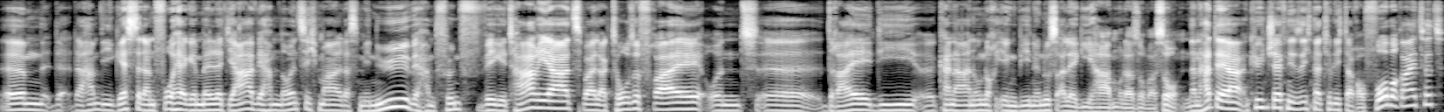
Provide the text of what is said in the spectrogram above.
ähm, da, da, haben die Gäste dann vorher gemeldet, ja, wir haben 90 Mal das Menü, wir haben fünf Vegetarier, zwei laktosefrei und äh, drei, die, äh, keine Ahnung, noch irgendwie eine Nussallergie haben oder sowas. So, dann hat der Küchenchef sich natürlich darauf vorbereitet,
